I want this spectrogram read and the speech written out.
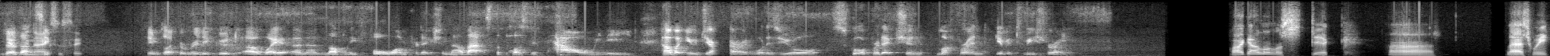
Yeah, That'd be nice seems, to see. seems like a really good uh, way and a lovely 4-1 prediction. Now that's the positive power we need. How about you, Jared? What is your score prediction, my friend? Give it to me straight. I got a little stick uh, last week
